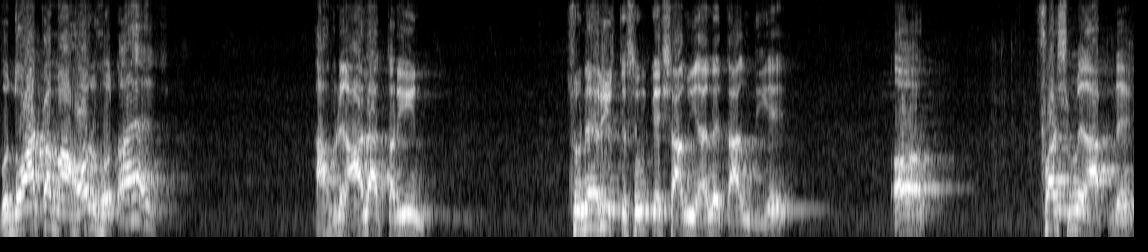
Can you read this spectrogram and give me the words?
وہ دعا کا ماحول ہوتا ہے۔ آپ نے اعلیٰ ترین سنہری قسم کے شامیانے تان دیے اور فرش میں آپ نے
